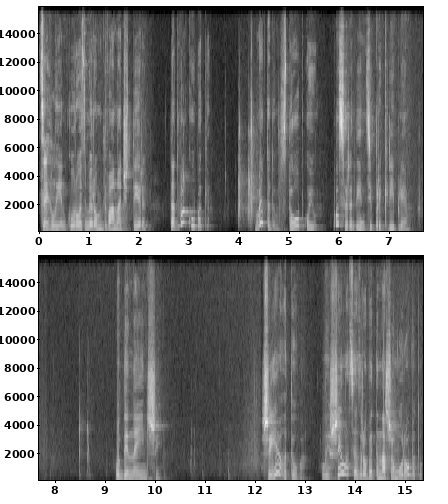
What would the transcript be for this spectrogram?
цеглинку розміром 2 на 4 та два кубики. Методом стопкою посерединці прикріплюємо один на інший. Шия готова. Лишилося зробити нашому роботу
